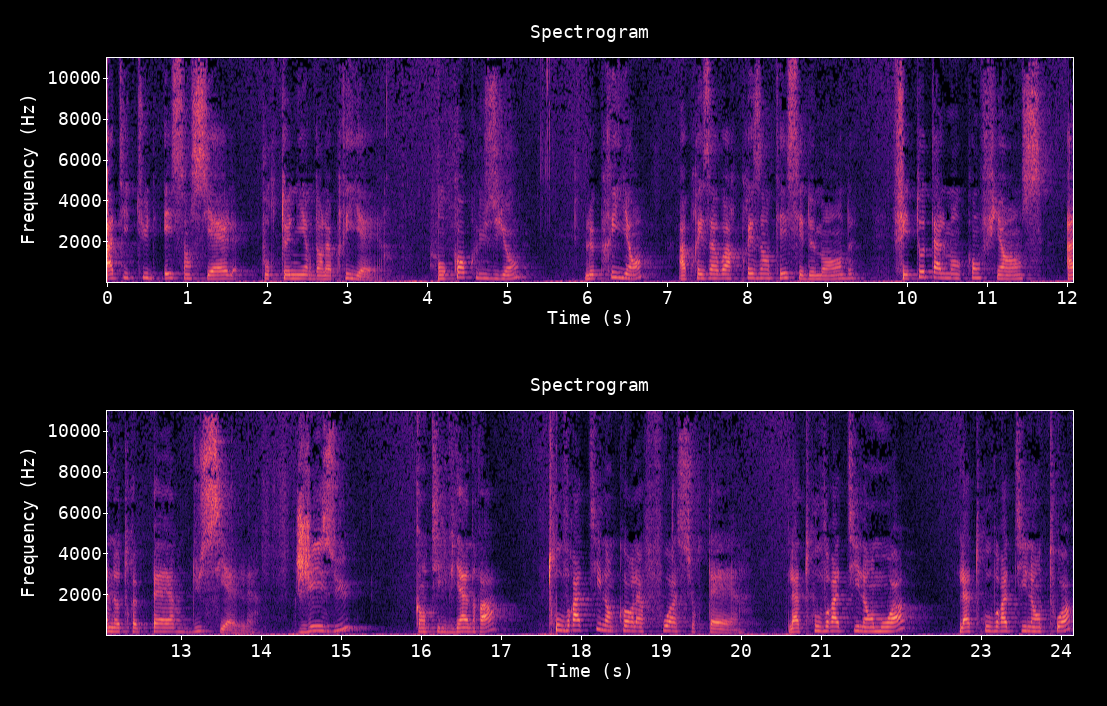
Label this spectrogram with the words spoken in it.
attitude essentielle pour tenir dans la prière. En conclusion, le priant, après avoir présenté ses demandes, fait totalement confiance à notre Père du ciel. Jésus, quand il viendra, trouvera-t-il encore la foi sur terre? La trouvera-t-il en moi? La trouvera-t-il en toi?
